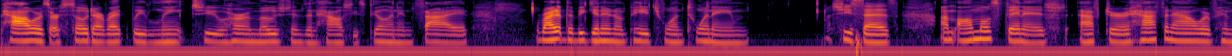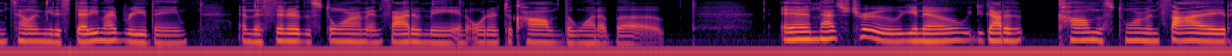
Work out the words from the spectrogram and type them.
powers are so directly linked to her emotions and how she's feeling inside. Right at the beginning of page 120, she says, I'm almost finished after half an hour of him telling me to steady my breathing and the center of the storm inside of me in order to calm the one above. And that's true, you know, you gotta calm the storm inside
